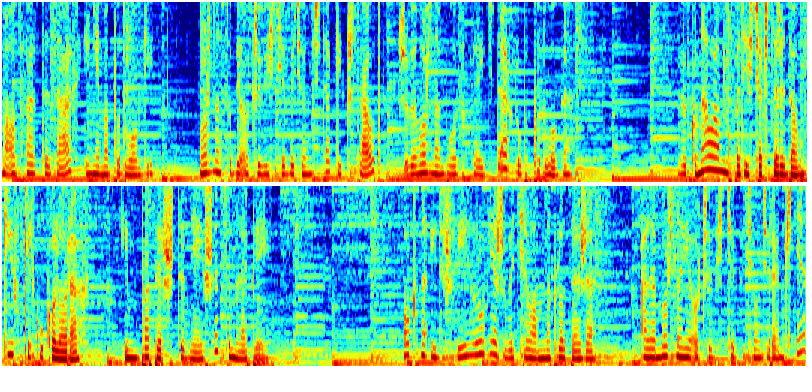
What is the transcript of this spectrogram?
Ma otwarty dach i nie ma podłogi. Można sobie oczywiście wyciąć taki kształt, żeby można było skleić dach lub podłogę. Wykonałam 24 domki w kilku kolorach. Im papier sztywniejszy, tym lepiej. Okna i drzwi również wycięłam na ploterze, ale można je oczywiście wyciąć ręcznie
